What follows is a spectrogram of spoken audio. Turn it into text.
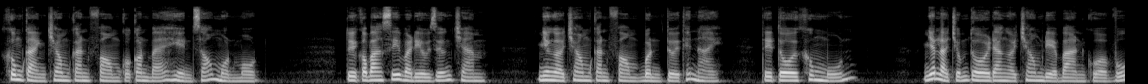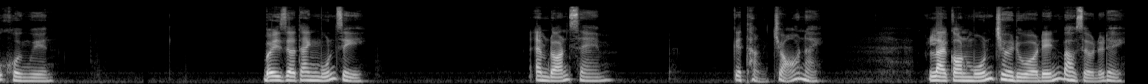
Khung cảnh trong căn phòng của con bé hiền rõ một một. Tuy có bác sĩ và điều dưỡng chăm, nhưng ở trong căn phòng bẩn tươi thế này, thì tôi không muốn. Nhất là chúng tôi đang ở trong địa bàn của Vũ Khôi Nguyên. Bây giờ Thanh muốn gì? Em đoán xem. Cái thằng chó này, lại còn muốn chơi đùa đến bao giờ nữa đây?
